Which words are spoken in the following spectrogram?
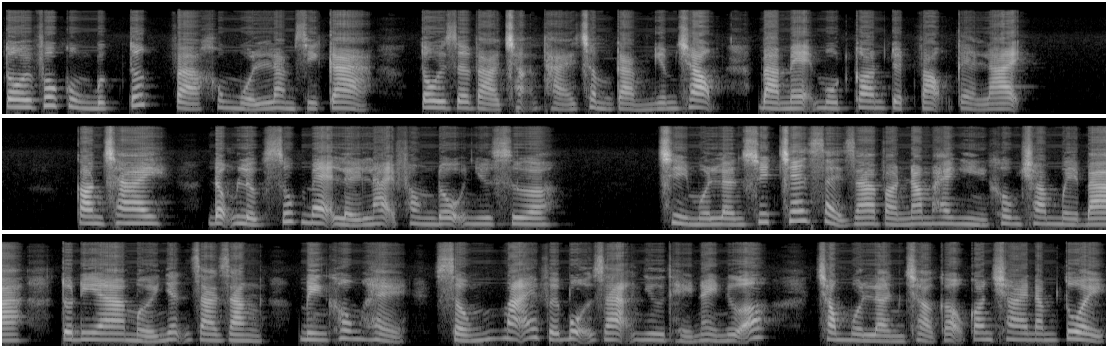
Tôi vô cùng bực tức và không muốn làm gì cả. Tôi rơi vào trạng thái trầm cảm nghiêm trọng, bà mẹ một con tuyệt vọng kể lại. Con trai, động lực giúp mẹ lấy lại phong độ như xưa. Chỉ một lần suýt chết xảy ra vào năm 2013, Tonia mới nhận ra rằng mình không hề sống mãi với bộ dạng như thế này nữa. Trong một lần chở cậu con trai 5 tuổi,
